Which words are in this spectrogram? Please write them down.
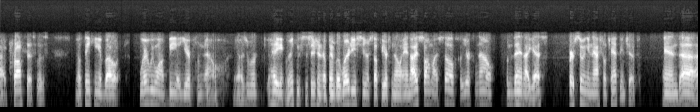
uh, process was, you know, thinking about where we want to be a year from now. You know, as we're heading, making this decision in November, where do you see yourself a year from now? And I saw myself a year from now, from then, I guess, pursuing a national championship, and uh,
